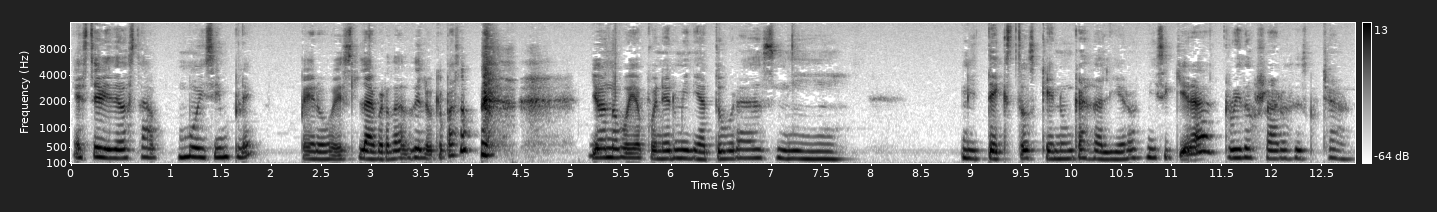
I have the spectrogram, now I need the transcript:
este video está muy simple, pero es la verdad de lo que pasó. Yo no voy a poner miniaturas ni, ni textos que nunca salieron, ni siquiera ruidos raros se escucharon.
